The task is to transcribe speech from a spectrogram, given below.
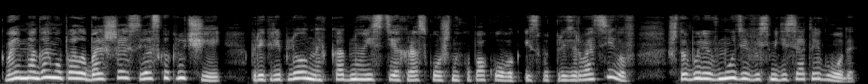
к моим ногам упала большая связка ключей, прикрепленных к одной из тех роскошных упаковок из-под презервативов, что были в моде в 80-е годы.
